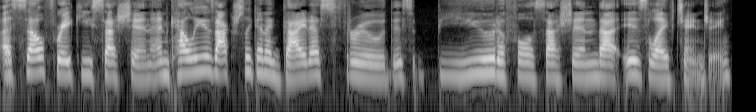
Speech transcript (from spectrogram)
a self Reiki session. And Kelly is actually going to guide us through this beautiful beautiful session that is life changing.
